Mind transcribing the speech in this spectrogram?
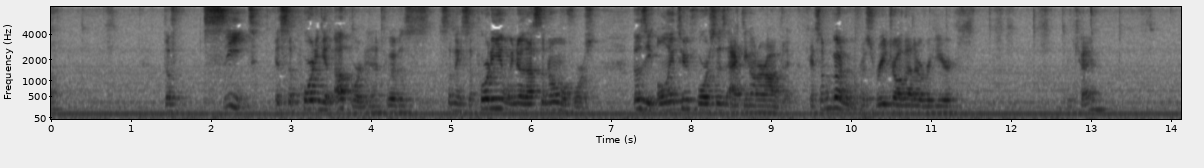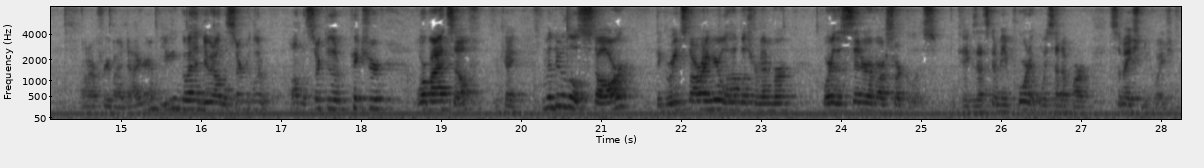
The seat is supporting it upward, and if we have something supporting it, we know that's the normal force. Those are the only two forces acting on our object. Okay, so I'm going to just redraw that over here. Okay, on our free body diagram. You can go ahead and do it on the circular on the circular picture or by itself. Okay, I'm going to do a little star. The green star right here will help us remember where the center of our circle is. Okay, because that's going to be important when we set up our summation equation.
